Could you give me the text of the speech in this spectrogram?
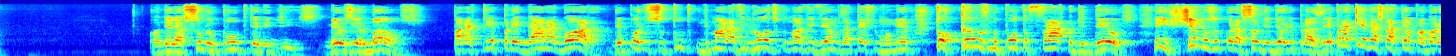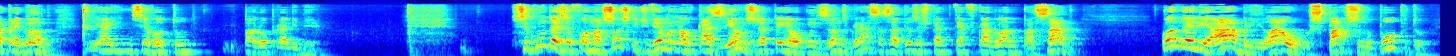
Quando ele assume o púlpito, ele diz: Meus irmãos, para que pregar agora? Depois disso tudo de maravilhoso que nós vivemos até este momento, tocamos no ponto fraco de Deus, enchemos o coração de Deus de prazer. Para que gastar tempo agora pregando? E aí encerrou tudo e parou por ali mesmo. Segundo as informações que tivemos na ocasião, já tem alguns anos, graças a Deus, eu espero que tenha ficado lá no passado. Quando ele abre lá o espaço no púlpito,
